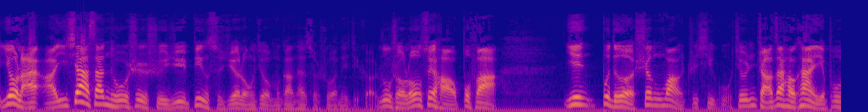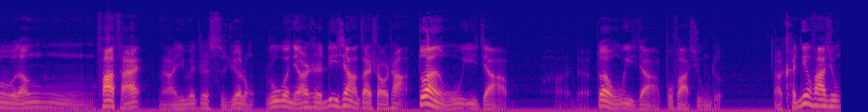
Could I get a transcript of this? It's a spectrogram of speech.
又来啊，以下三图是水局病死绝龙，就我们刚才所说那几个入手龙虽好不发，因不得声望之气故，就是你长再好看也不能发财啊，因为这是死绝龙。如果你要是立相再稍差，断无一家啊，断无一家不发凶者啊，肯定发凶。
